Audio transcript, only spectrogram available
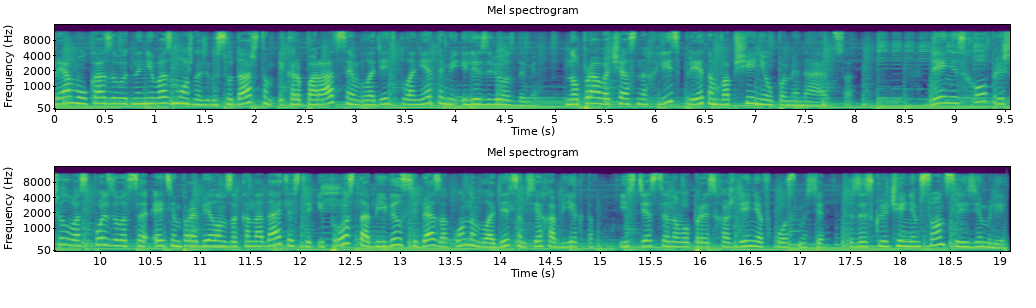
прямо указывают на невозможность государствам и корпорациям владеть планетами или звездами, но право частных лиц при этом вообще не упоминаются. Деннис Хоп решил воспользоваться этим пробелом в законодательстве и просто объявил себя законным владельцем всех объектов естественного происхождения в космосе, за исключением Солнца и Земли,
